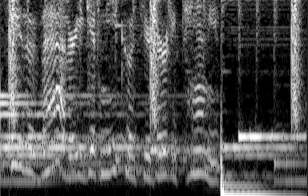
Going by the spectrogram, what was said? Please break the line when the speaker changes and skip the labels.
It's either that or you give Nikos your dirty panties.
